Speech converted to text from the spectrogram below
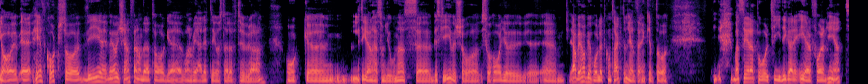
Ja, eh, helt kort så vi, vi har ju känt varandra ett tag, eh, One Reality och Stella Futura. Och eh, lite grann här som Jonas eh, beskriver så, så har ju, eh, eh ja vi har behållit kontakten helt enkelt. Och baserat på vår tidigare erfarenhet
